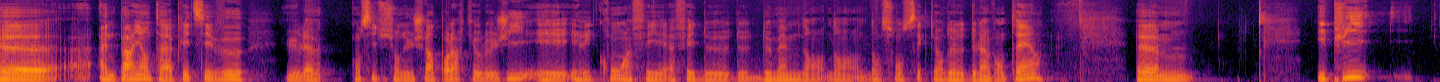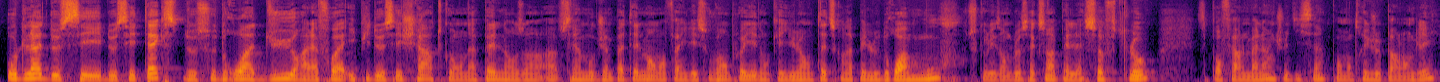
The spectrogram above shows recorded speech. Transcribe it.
Euh, Anne Pariante a appelé de ses voeux la constitution d'une charte pour l'archéologie et Éric Cron a fait, de, même dans, son secteur de, l'inventaire. Euh, et puis, au-delà de ces, de ces textes, de ce droit dur à la fois, et puis de ces chartes qu'on appelle dans un, c'est un mot que j'aime pas tellement, mais enfin il est souvent employé, donc ayez-le en tête, ce qu'on appelle le droit mou, ce que les anglo-saxons appellent la soft law. C'est pour faire le malin que je dis ça, pour montrer que je parle anglais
